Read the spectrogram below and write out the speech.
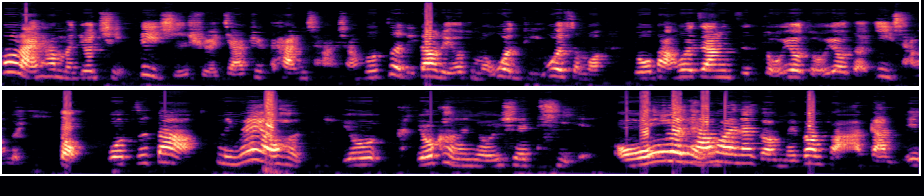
后来他们就请地质学家去勘察，想说这里到底有什么问题？为什么罗盘会这样子左右左右的异常的移动？我知道里面有很有有可能有一些铁哦，所以它会那个没办法感应。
